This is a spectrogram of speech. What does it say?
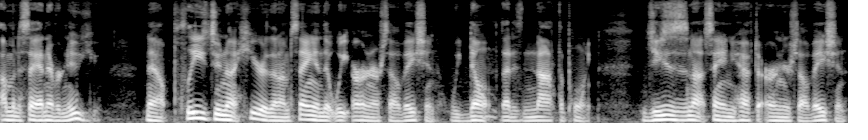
I'm going to say I never knew you." Now, please do not hear that I'm saying that we earn our salvation. We don't. That is not the point. Jesus is not saying you have to earn your salvation.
